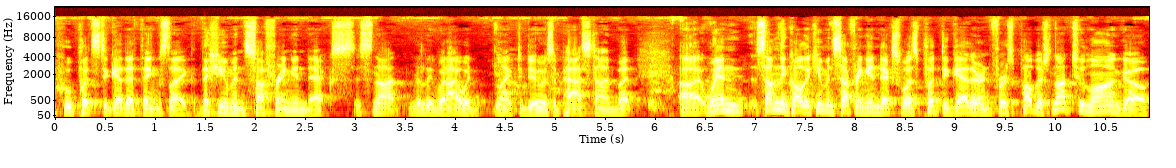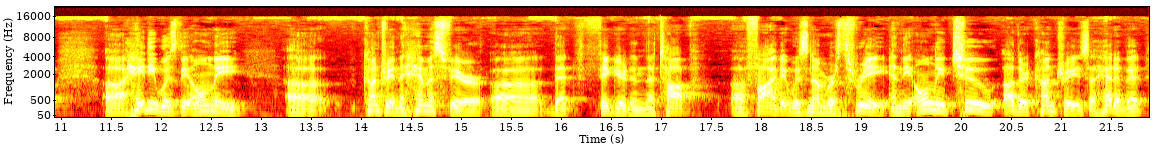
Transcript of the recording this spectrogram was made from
who puts together things like the Human Suffering Index. It's not really what I would like to do as a pastime. But uh, when something called the Human Suffering Index was put together and first published not too long ago, uh, Haiti was the only uh, country in the hemisphere uh, that figured in the top uh, five. It was number three. And the only two other countries ahead of it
